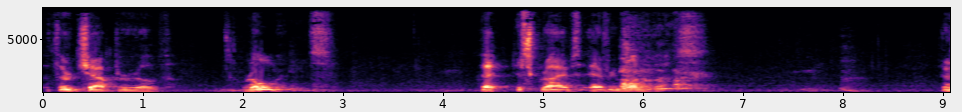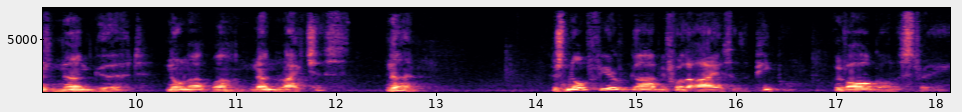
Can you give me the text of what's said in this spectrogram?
the third chapter of Romans that describes every one of us. There's none good, no, not one, none righteous, none. There's no fear of God before the eyes of the people. We've all gone astray.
